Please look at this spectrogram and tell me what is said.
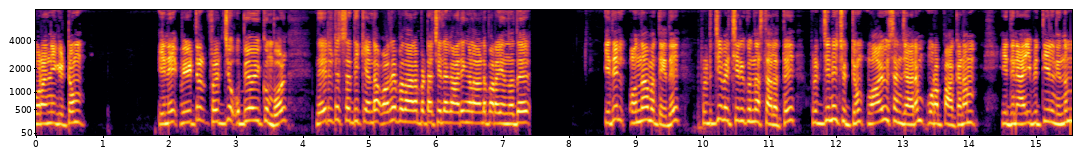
കുറഞ്ഞു കിട്ടും. ഇനി വീട്ടിൽ ഫ്രിഡ്ജ് ഉപയോഗിക്കുമ്പോൾ നേരിട്ട് ശ്രദ്ധിക്കേണ്ട വളരെ പ്രധാനപ്പെട്ട ചില കാര്യങ്ങളാണ് പറയുന്നത്. ഇതിൽ ഒന്നാമത്തേത് ഫ്രിഡ്ജ് വെച്ചിരിക്കുന്ന സ്ഥലത്ത് ഫ്രിഡ്ജിന് ചുറ്റും വായു സഞ്ചാരം ഉറപ്പാക്കണം. ഇതിനായി ഭിത്തിയിൽ നിന്നും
